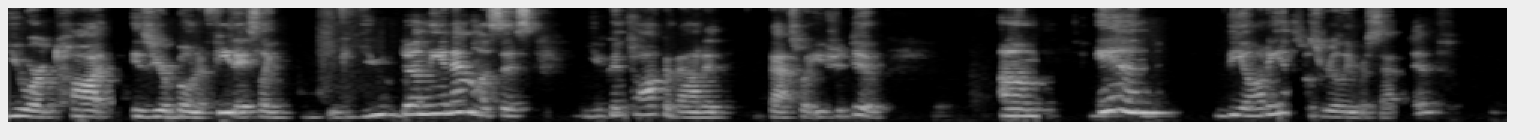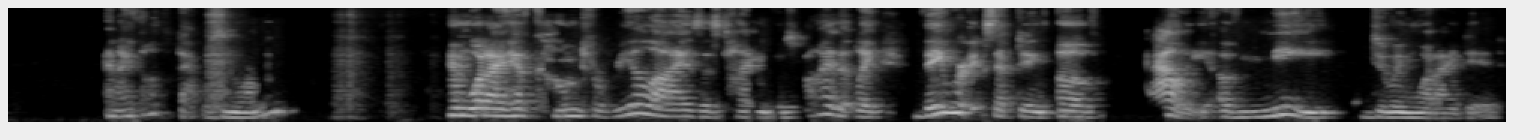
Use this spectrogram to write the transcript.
you are taught is your bona fides. Like if you've done the analysis, you can talk about it. That's what you should do. Um, and the audience was really receptive. And I thought that was normal. And what I have come to realize as time goes by that like they were accepting of Allie, of me doing what I did.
